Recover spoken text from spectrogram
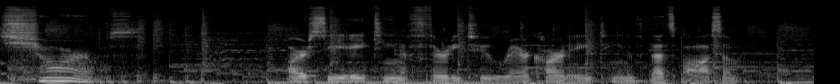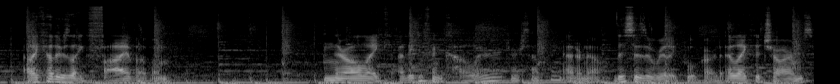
Charms. RC 18 of 32, rare card 18 of, that's awesome. I like how there's like five of them. And they're all like, are they different colored or something? I don't know. This is a really cool card. I like the charms.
